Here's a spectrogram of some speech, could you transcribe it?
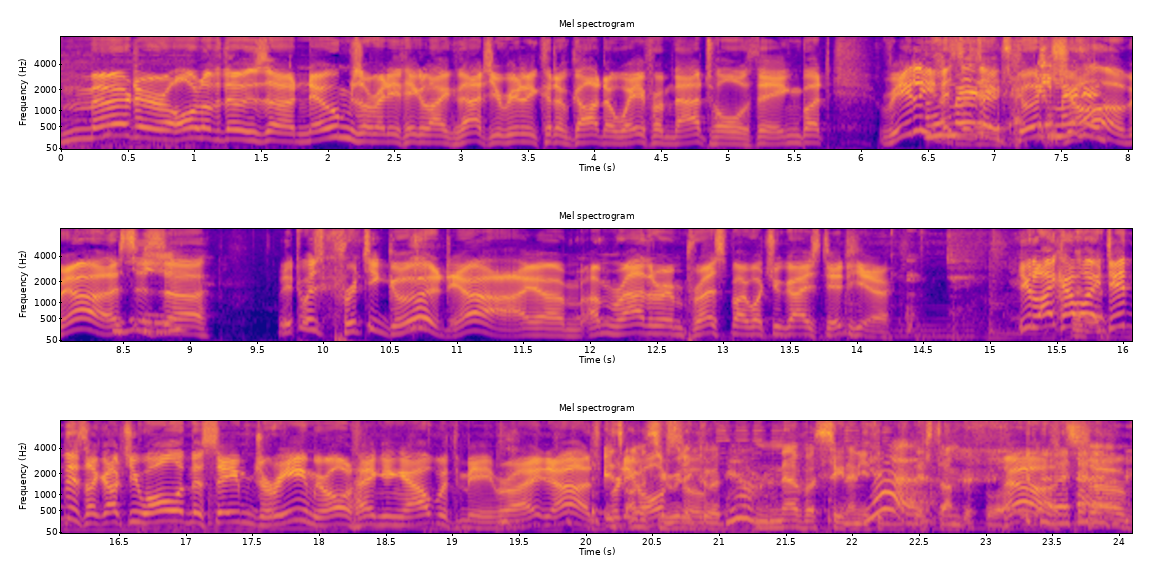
murder all of those uh, gnomes or anything like that. You really could have gotten away from that whole thing. But really, They this murdered- is a good they murdered job. Yeah, this is uh, it was pretty good. Yeah, I um, I'm rather impressed by what you guys did here. You like how I did this? I got you all in the same dream. You're all hanging out with me, right? Yeah, it's It's pretty honestly awesome. really good. Never seen anything Yeah. like this done before. Yeah, it's um,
